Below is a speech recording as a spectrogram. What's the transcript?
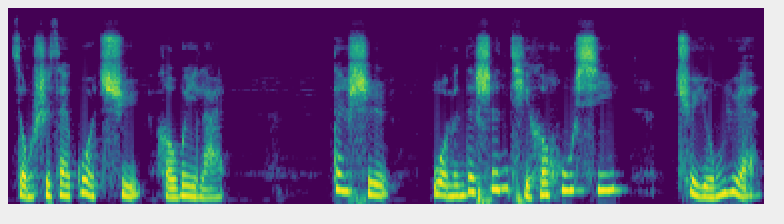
总是在过去和未来。但是，我们的身体和呼吸却永远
